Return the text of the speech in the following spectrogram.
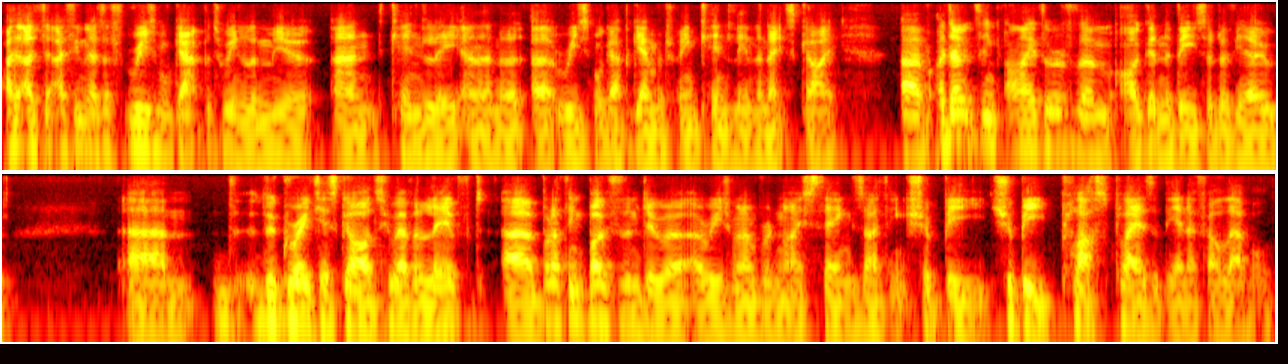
I, I, th- I, think there's a reasonable gap between Lemieux and Kindley, and then a, a reasonable gap again between Kindley and the next guy. Um, I don't think either of them are going to be sort of you know um, the greatest guards who ever lived. Uh, but I think both of them do a, a, reasonable number of nice things. I think should be should be plus players at the NFL level.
